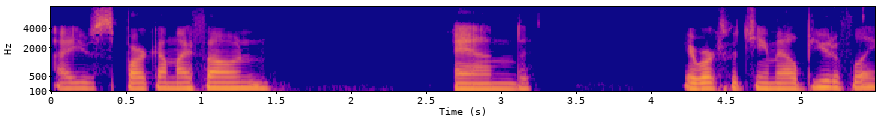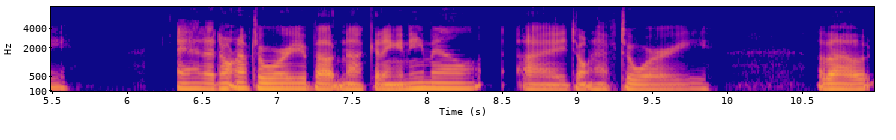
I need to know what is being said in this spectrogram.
I use Spark on my phone and it works with Gmail beautifully and I don't have to worry about not getting an email. I don't have to worry about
